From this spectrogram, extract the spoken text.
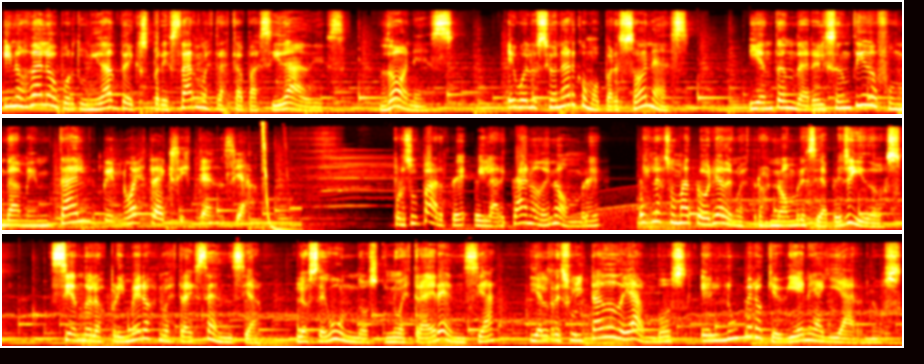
y nos da la oportunidad de expresar nuestras capacidades, dones, evolucionar como personas y entender el sentido fundamental de nuestra existencia. Por su parte, el arcano de nombre es la sumatoria de nuestros nombres y apellidos, siendo los primeros nuestra esencia, los segundos nuestra herencia y el resultado de ambos el número que viene a guiarnos.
